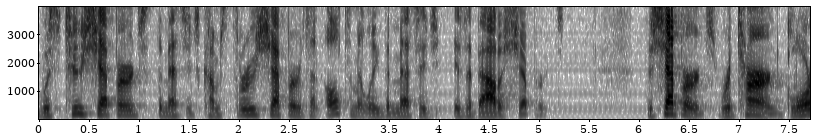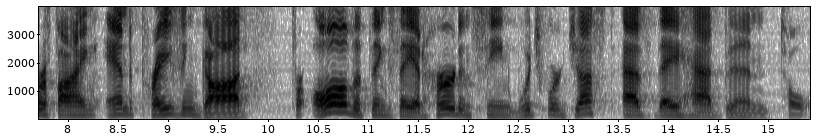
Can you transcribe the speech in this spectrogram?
was two shepherds, the message comes through shepherds, and ultimately the message is about a shepherd. The shepherds returned, glorifying and praising God for all the things they had heard and seen, which were just as they had been told.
